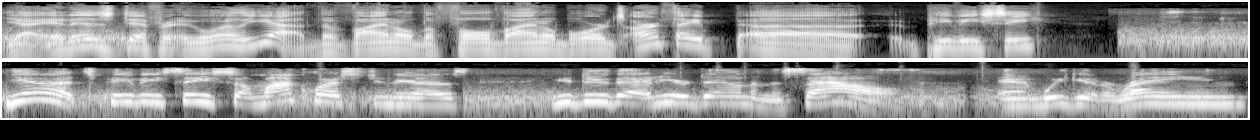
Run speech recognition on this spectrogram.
yeah, it is different. Well, yeah, the vinyl, the full vinyl boards, aren't they uh, PVC? Yeah, it's PVC. So my question is, you do that here down in the south, and we get a rain,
